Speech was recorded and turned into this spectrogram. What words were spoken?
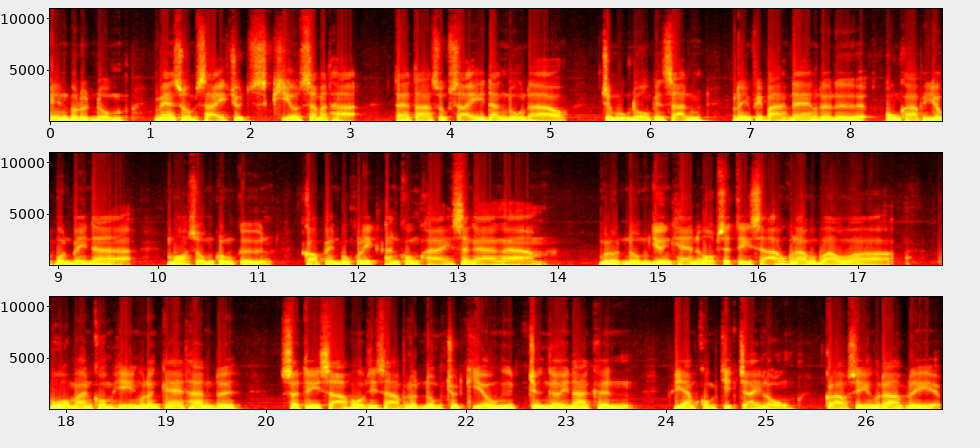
เห็นบุรุษหนุ่ม แม้สวมใส่ชุดเขียวสมถะ แต่ตาสุขใสดังดวงดาว จมูกโด่งเป็นสันริมฝีปากแดงเรื่อๆองคาพยพบนใบหน้า เหมาะสมกลมกลืนก็เป็นบุคลิกอันคมขายสง่างาม บุรุษหนุ่มยื่นแขนโอบสตรีสาวกล่าวเบาๆว่า พวกมันข่มเหงรังแกท่านหรือ สตรีสาวผมที่สามบุรุษหนุ่มชุดเขียวจึงเงยหน้าขึ้น พยายามข่มจิตใจลง กล่าวเสียงราบเรียบ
